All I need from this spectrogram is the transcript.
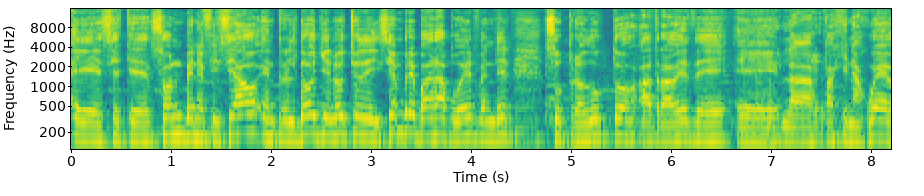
eh, si es que son beneficiados entre el 2 y el 8 de diciembre van a poder vender sus productos a través de eh, las páginas web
